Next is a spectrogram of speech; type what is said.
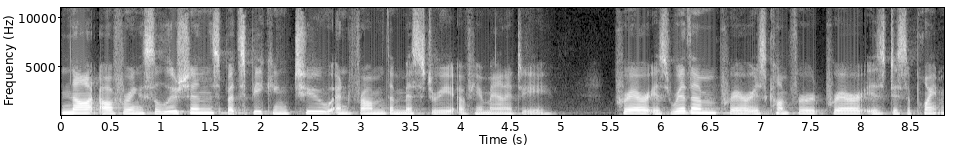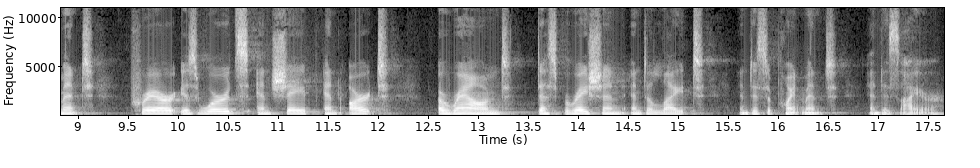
not offering solutions, but speaking to and from the mystery of humanity. Prayer is rhythm, prayer is comfort, prayer is disappointment, prayer is words and shape and art around desperation and delight and disappointment and desire.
